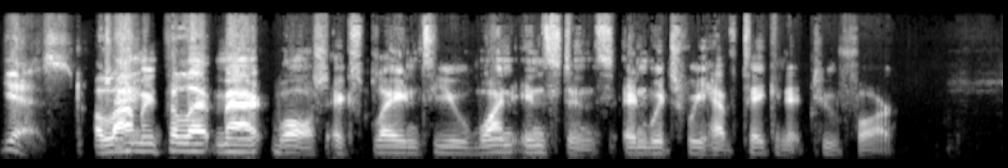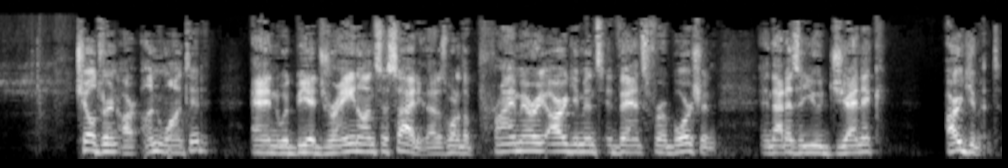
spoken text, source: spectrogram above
Yes. Allow me to let Matt Walsh explain to you one instance in which we have taken it too far. Children are unwanted and would be a drain on society. That is one of the primary arguments advanced for abortion, and that is a eugenic argument.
